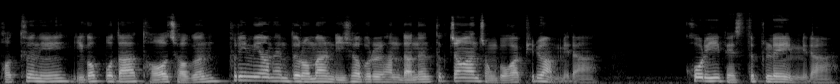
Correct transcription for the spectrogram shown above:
버튼이 이것보다 더 적은 프리미엄 핸드로만 리셔브를 한다는 특정한 정보가 필요합니다. 콜이 베스트 플레이입니다.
